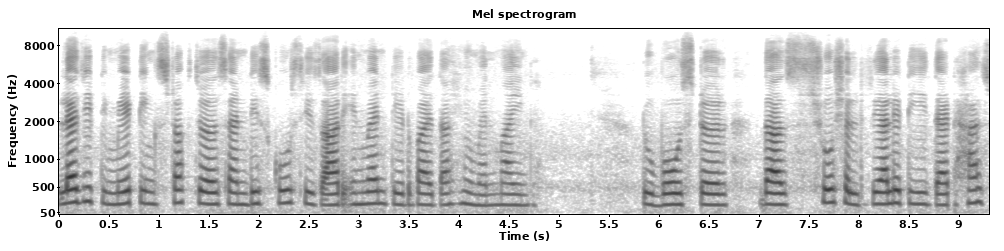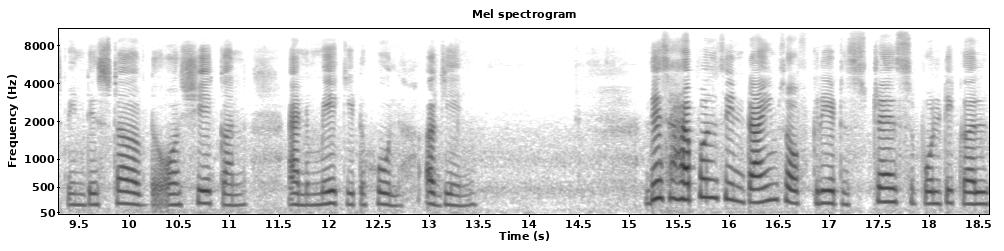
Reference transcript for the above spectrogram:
legitimating structures and discourses are invented by the human mind to bolster the social reality that has been disturbed or shaken and make it whole again. This happens in times of great stress, political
